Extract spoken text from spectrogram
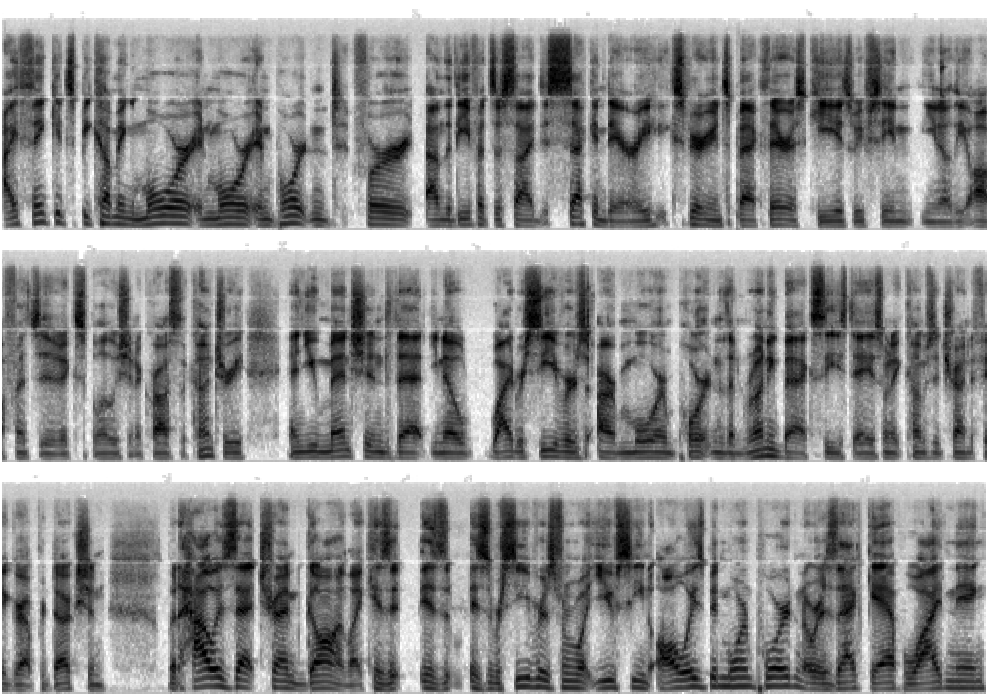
I think it's becoming more and more important for on the defensive side to secondary experience back there is key as we've seen, you know, the offensive explosion across the country. And you mentioned that, you know, wide receivers are more important than running backs these days when it comes to trying to figure out production. But how is that trend gone? Like is it is is receivers from what you've seen always been more important or is that gap widening?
